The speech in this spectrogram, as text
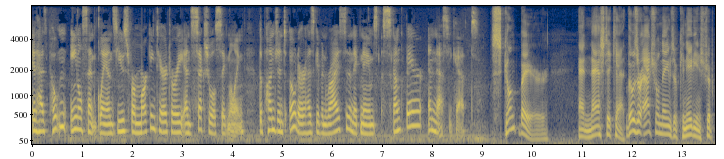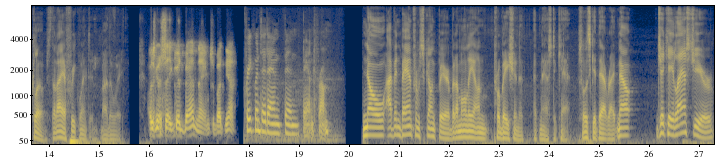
it has potent anal scent glands used for marking territory and sexual signaling. The pungent odor has given rise to the nicknames skunk bear and nasty cat. Skunk Bear, and Nasty Cat. Those are actual names of Canadian strip clubs that I have frequented, by the way. I was going to say good band names, but yeah. Frequented and been banned from. No, I've been banned from Skunk Bear, but I'm only on probation at, at Nasty Cat. So let's get that right. Now, JK, last year,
